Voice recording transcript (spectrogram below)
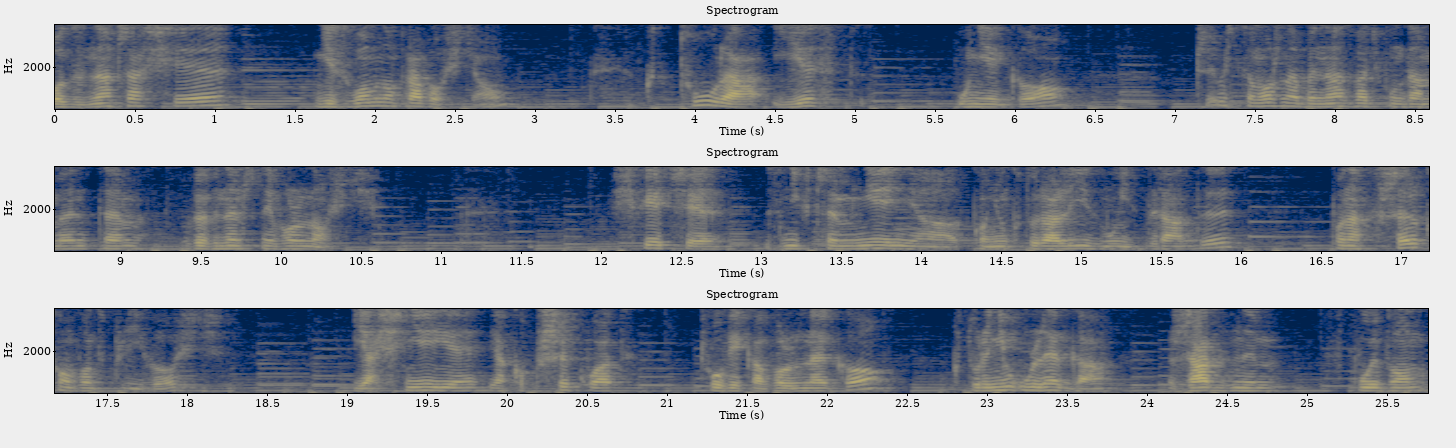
odznacza się niezłomną prawością, która jest u niego czymś, co można by nazwać fundamentem wewnętrznej wolności. W świecie znikczemnienia, koniunkturalizmu i zdrady, ponad wszelką wątpliwość jaśnieje jako przykład człowieka wolnego, który nie ulega żadnym wpływom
